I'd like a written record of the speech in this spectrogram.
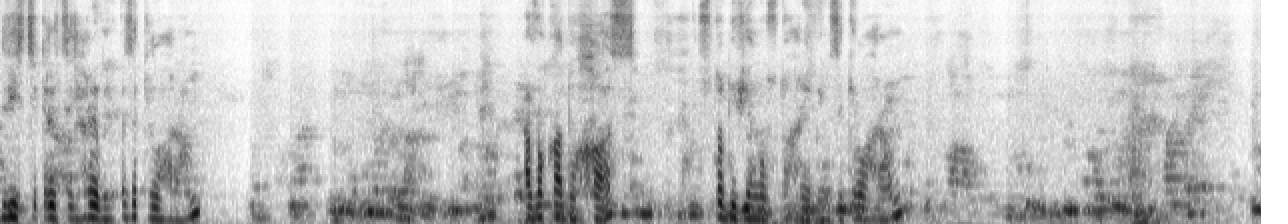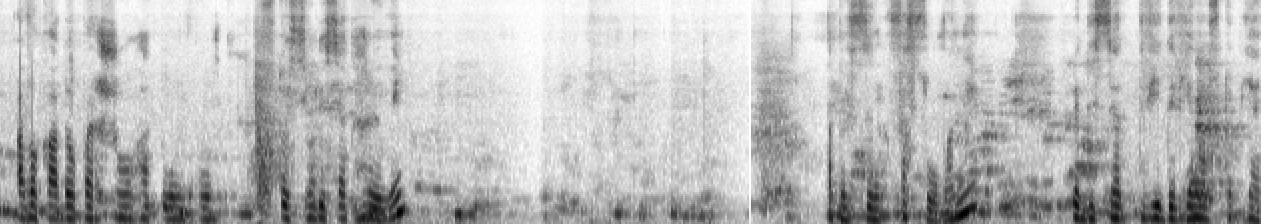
230 гривень за кілограм. Авокадо хас 190 гривень за кілограм. Авокадо першого гатунку 170 гривень. Апельсин фасований 52,95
